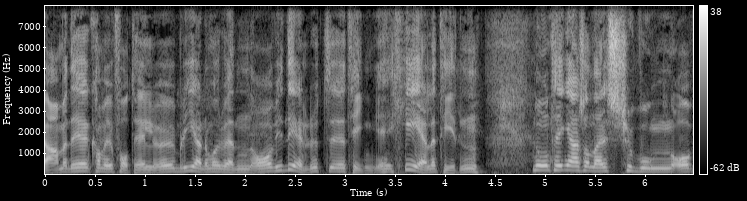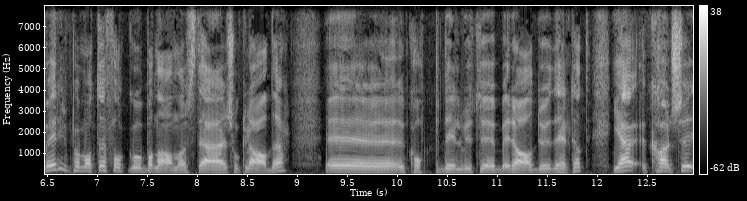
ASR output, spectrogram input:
Ja, men det kan vi få til. Eh, Bli gjerne vår venn. Og vi deler ut ting hele tiden. Noen ting er sånn der schwung over, på en måte. Folk går bananer hvis det er sjokolade. Eh, kopp deler ut, radio i det hele tatt. Jeg er kanskje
